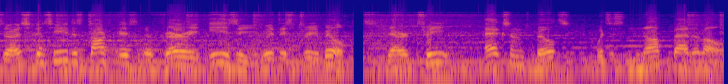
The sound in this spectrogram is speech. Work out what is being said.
So as you can see, the start is very easy with these three builds. There are three excellent builds, which is not bad at all.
